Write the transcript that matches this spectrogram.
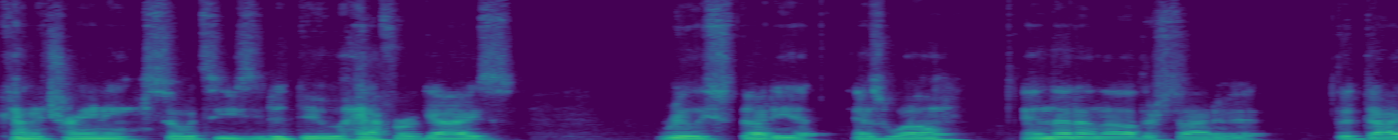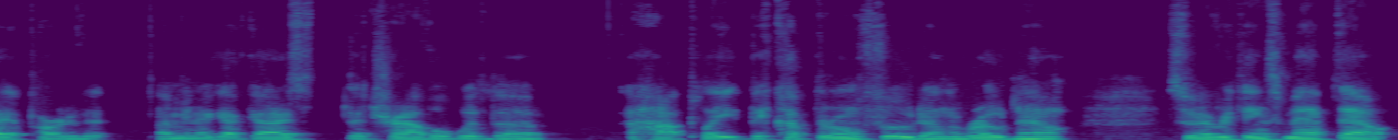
kind of training. So it's easy to do. Half our guys really study it as well. And then on the other side of it, the diet part of it. I mean, I got guys that travel with a, a hot plate. They cook their own food on the road now. So everything's mapped out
